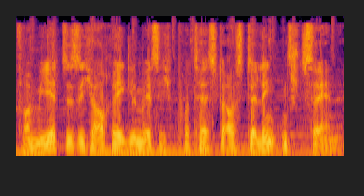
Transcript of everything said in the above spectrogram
formierte sich auch regelmäßig Proteste aus der linken Szene.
